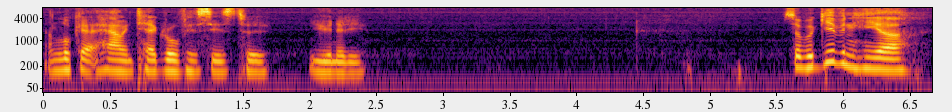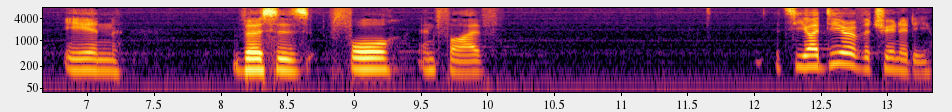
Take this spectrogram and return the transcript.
and look at how integral this is to unity. So we're given here in verses 4 and 5. It's the idea of the Trinity.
